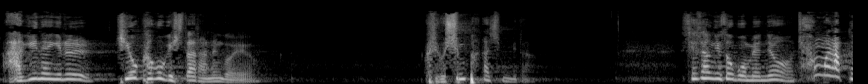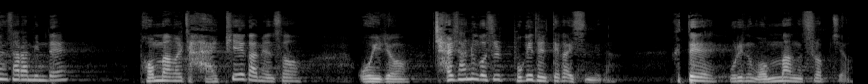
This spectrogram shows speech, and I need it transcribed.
악인 행위를 기억하고 계시다라는 거예요. 그리고 심판하십니다. 세상에서 보면요, 정말 악한 사람인데 법망을 잘 피해가면서 오히려 잘 사는 것을 보게 될 때가 있습니다. 그때 우리는 원망스럽죠.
